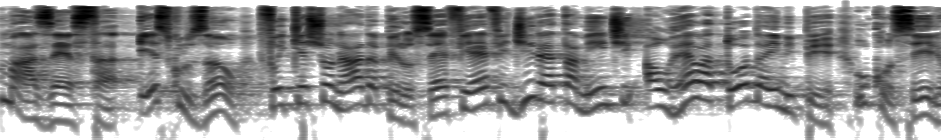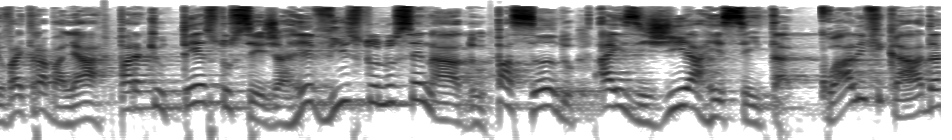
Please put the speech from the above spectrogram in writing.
Mas esta exclusão foi questionada pelo CFF diretamente ao relator da MP. O Conselho vai trabalhar para que o texto seja revisto no Senado, passando a exigir a receita qualificada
